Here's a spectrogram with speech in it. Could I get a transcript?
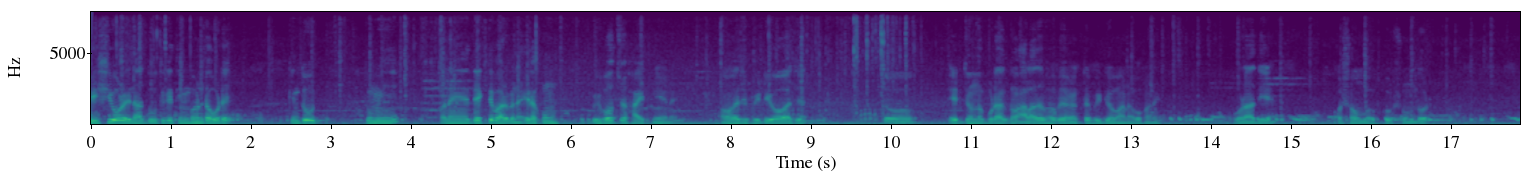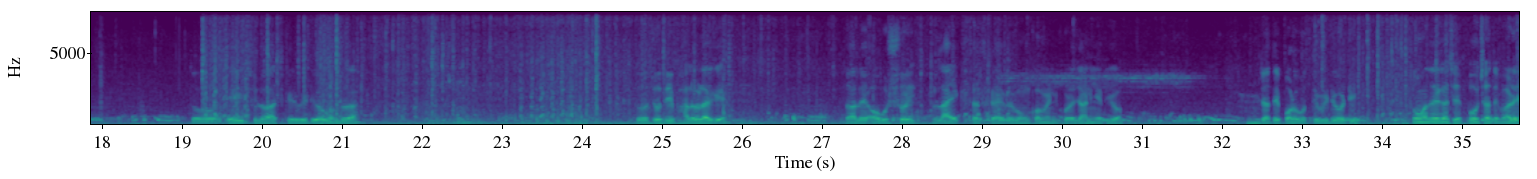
বেশি ওড়ে না, দু থেকে তিন ঘণ্টা ওড়ে। কিন্তু তুমি মানে দেখতে পারবে না। এরকম বিভৎস হাইট নিয়ে নেয়। আমার কাছে ভিডিও আছে। তো এর জন্য পুরো একদম আলাদাভাবে আমি একটা ভিডিও বানাবো ওখানে। ওরা দিয়ে। অসম্ভব, খুব সুন্দর। তো এই ছিল আজকের ভিডিও বন্ধুরা। তো যদি ভালো লাগে, তাহলে অবশ্যই লাইক সাবস্ক্রাইব এবং কমেন্ট করে জানিয়ে দিও। যাতে পরবর্তী ভিডিওটি তোমাদের কাছে পৌঁছাতে পারে।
